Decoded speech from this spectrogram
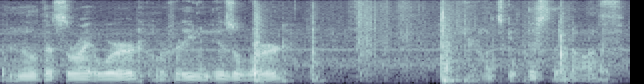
I don't know if that's the right word or if it even is a word. Here, let's get this thing off.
